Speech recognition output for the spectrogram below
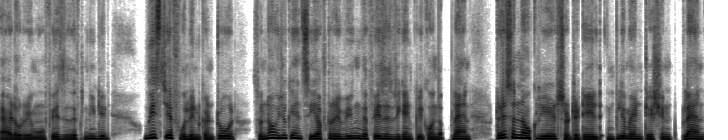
add or remove phases if needed. We stay full in control. So now you can see after reviewing the phases, we can click on the plan. Traycer now creates a detailed implementation plan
